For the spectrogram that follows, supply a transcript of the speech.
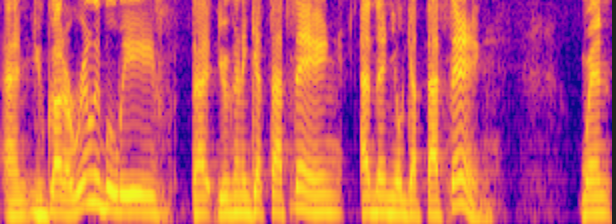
And you've got to really believe that you're going to get that thing, and then you'll get that thing. When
